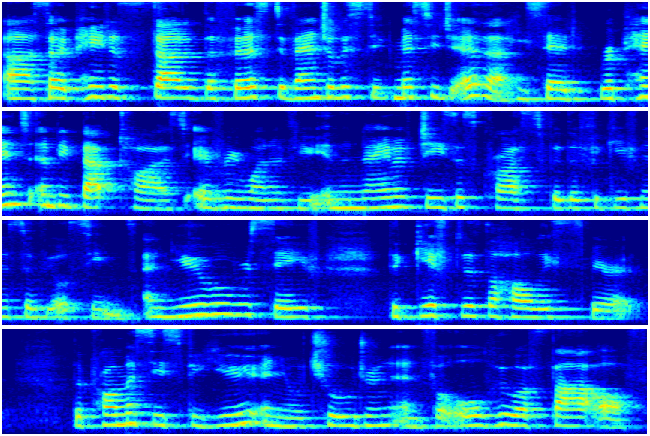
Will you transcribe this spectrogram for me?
uh, so Peter started the first evangelistic message ever. He said, Repent and be baptized, every one of you, in the name of Jesus Christ for the forgiveness of your sins, and you will receive the gift of the Holy Spirit. The promise is for you and your children, and for all who are far off,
